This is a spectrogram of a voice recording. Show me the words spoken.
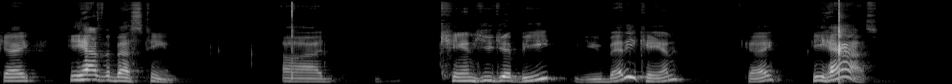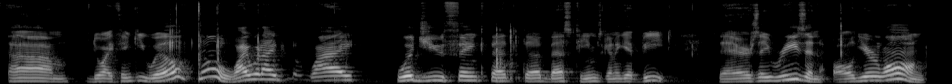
Okay? He has the best team. Uh, can he get beat? You bet he can. Okay? He has. Um, do I think he will? No. Why would I? Why would you think that the best team's going to get beat? There's a reason all year long.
